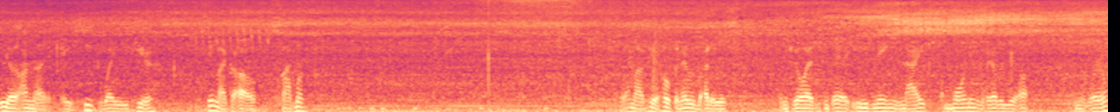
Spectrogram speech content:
We are on a, a heat wave here. Seems like all summer. So I'm out here hoping everybody is enjoying their evening, night, or morning, wherever you are in the world.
